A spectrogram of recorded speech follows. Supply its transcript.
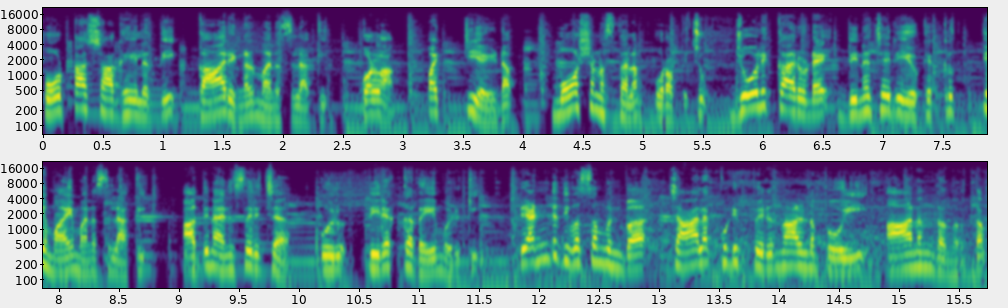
പോട്ട ശാഖയിലെത്തി കാര്യങ്ങൾ മനസ്സിലാക്കി. കൊള്ളാം പറ്റിയ ഇടം. മോഷണ സ്ഥലം ഉറപ്പിച്ചു. ജോലിക്കാരുടെ ദിനചര്യയൊക്കെ കൃത്യമായി മനസ്സിലാക്കി. അതിനനുസരിച്ച് ഒരു തിരക്കഥയും ഒരുക്കി. രണ്ട് ദിവസം മുൻപ് ചാലക്കുടി പെരുന്നാളിന് പോയി ആനന്ദ നൃത്തം.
